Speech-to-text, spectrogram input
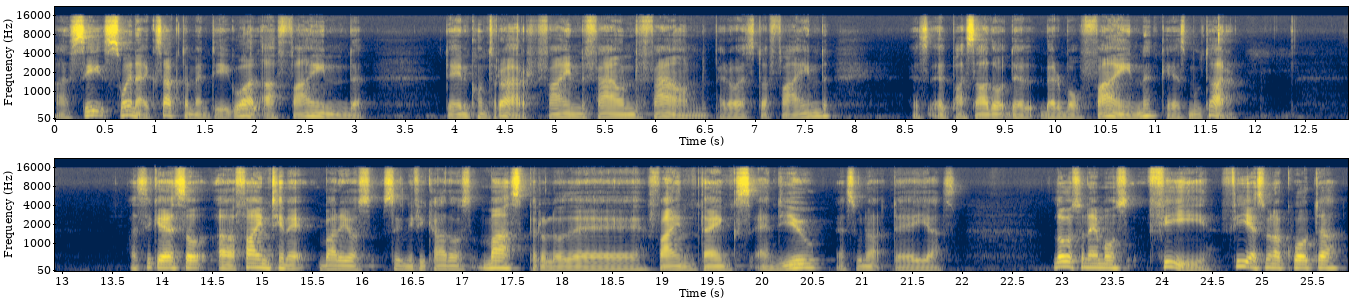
así suena exactamente igual a find de encontrar. Find, found, found. Pero esta find es el pasado del verbo fine, que es multar. Así que eso, uh, fine tiene varios significados más, pero lo de fine, thanks and you es una de ellas. Luego tenemos fee. Fee es una cuota.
